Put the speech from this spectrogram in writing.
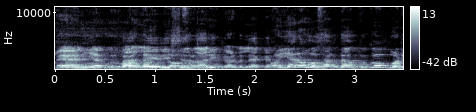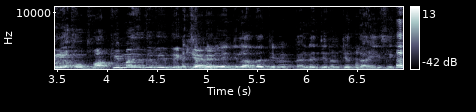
ਭੈਣ ਜਾਂ ਕੋਈ ਪਹਿਲੇ ਹੀ ਵਾਲਾ ਰਿਸ਼ਤੇਦਾਰੀ ਕੱਢ ਲਿਆ ਕਰ। ਉਹ ਯਾਰ ਹੋ ਸਕਦਾ ਕਿਉਂਕਿ ਉਹ ਬੜੀ ਉਹ ਬਾਕੀ ਮੈਂ ਇਹਦੇ ਵੀ ਅੱਛਾ ਦੇਖਿਆ ਮੈਨੂੰ ਇੰਜ ਲੱਗਦਾ ਜਿਵੇਂ ਪਹਿਲੇ ਜਨਮ 'ਚ ਦਾਈ ਸੀਗਾ।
